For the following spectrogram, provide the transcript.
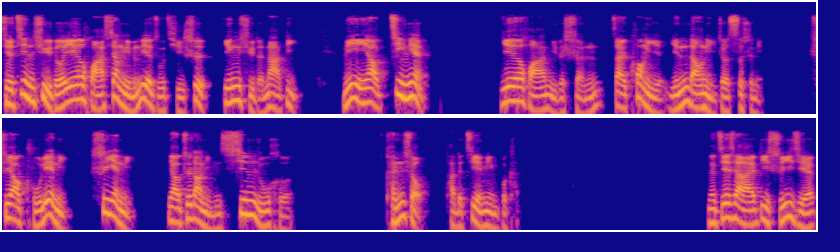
且进去得耶和华向你们列祖起誓应许的那地。你也要纪念耶和华你的神在旷野引导你这四十年。”是要苦练你，试验你，要知道你们心如何，肯守他的诫命不肯。那接下来第十一节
